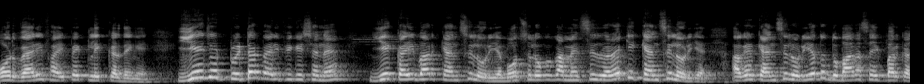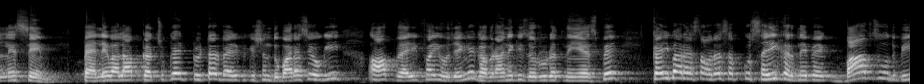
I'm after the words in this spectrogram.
और वेरीफाई पे क्लिक कर देंगे। ये जो ट्विटर वेरिफिकेशन है, ये कई बार कैंसिल हो रही है। बहुत से लोगों का मैसेज हो रहा है कि कैंसिल हो रही है। अगर कैंसिल हो रही है तो दोबारा से एक बार कर लें सेम पहले वाला आप कर चुके हैं ट्विटर वेरिफिकेशन दोबारा से होगी। आप वेरीफाई हो जाएँगे, घबराने की ज़रूरत नहीं है इस पर कई बार ऐसा हो रहा है, सब कुछ सही करने पे बावजूद भी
